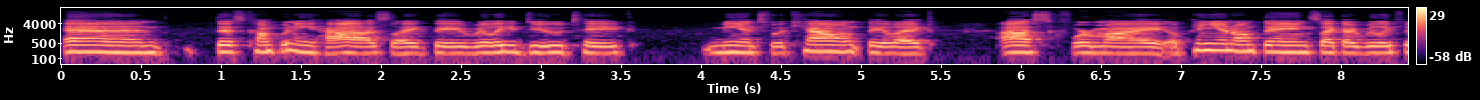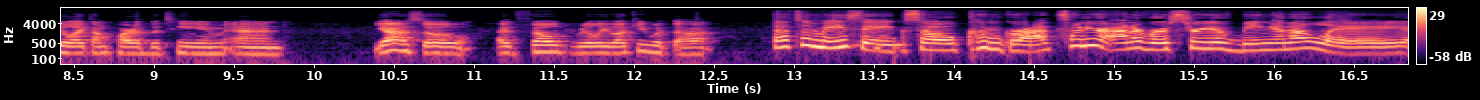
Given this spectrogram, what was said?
And this company has like they really do take me into account. They like ask for my opinion on things. Like i really feel like i'm part of the team and yeah, so I felt really lucky with that. That's amazing. So, congrats on your anniversary of being in LA.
